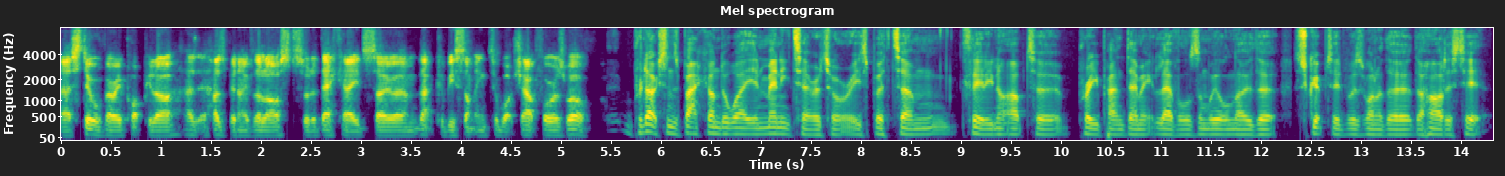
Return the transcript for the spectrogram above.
uh, still very popular as it has been over the last sort of decade. So um, that could be something to watch out for as well production's back underway in many territories but um, clearly not up to pre-pandemic levels and we all know that scripted was one of the, the hardest hit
